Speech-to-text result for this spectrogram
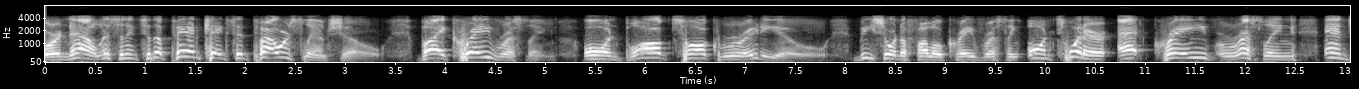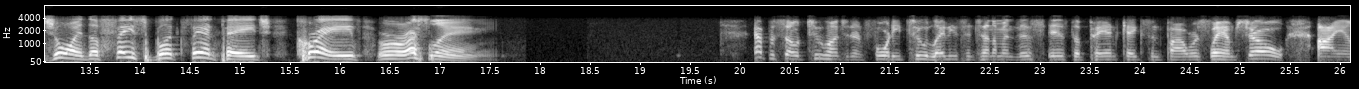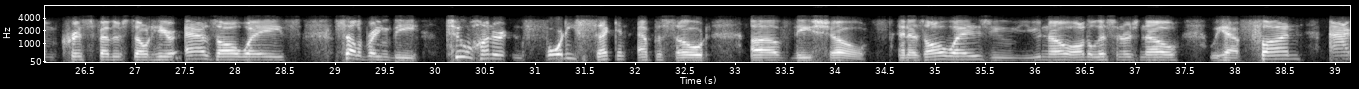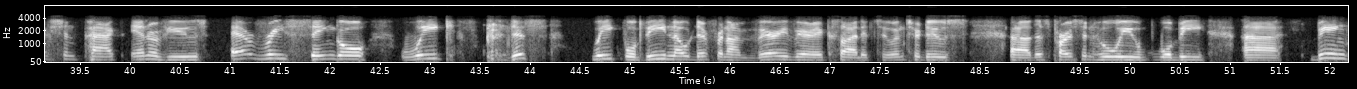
You are now listening to the Pancakes and Power Slam show by Crave Wrestling on Blog Talk Radio. Be sure to follow Crave Wrestling on Twitter at Crave Wrestling and join the Facebook fan page Crave Wrestling. Episode 242, ladies and gentlemen, this is the Pancakes and Power Slam show. I am Chris Featherstone here, as always, celebrating the 242nd episode of the show. And as always, you you know, all the listeners know, we have fun, action-packed interviews every single week. this week will be no different. I'm very, very excited to introduce uh, this person who we will be uh, being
